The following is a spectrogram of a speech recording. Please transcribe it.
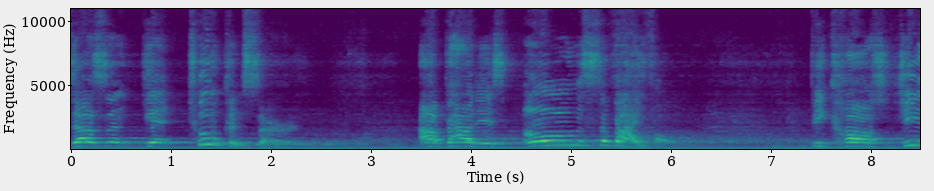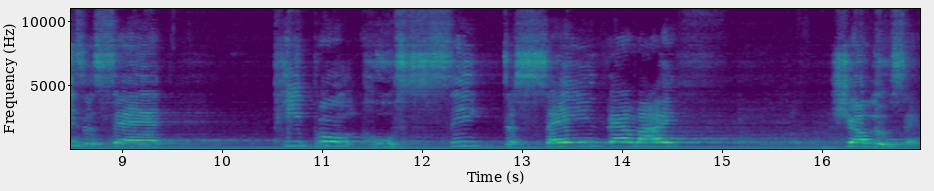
doesn't get too concerned about its own survival. Because Jesus said, people who seek to save their life shall lose it.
